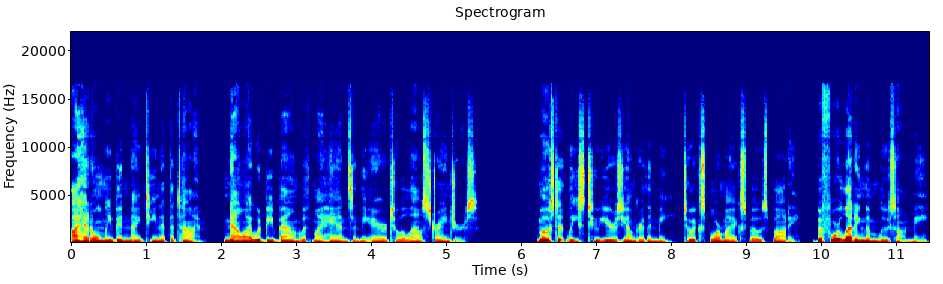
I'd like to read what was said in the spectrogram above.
I had only been 19 at the time. Now I would be bound with my hands in the air to allow strangers, most at least two years younger than me, to explore my exposed body. Before letting them loose on me,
